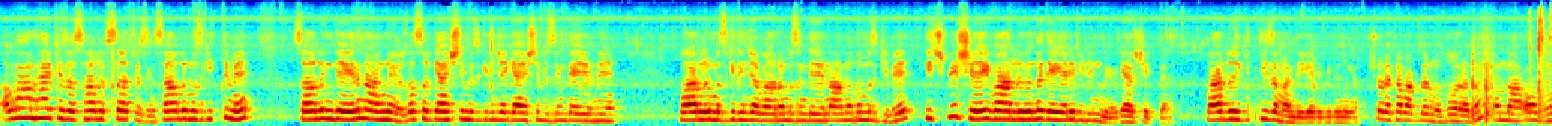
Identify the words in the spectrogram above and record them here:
Allah'ım herkese sağlık sıhhat versin. Sağlığımız gitti mi? Sağlığın değerini anlıyoruz. Nasıl gençliğimiz gidince gençliğimizin değerini, varlığımız gidince varlığımızın değerini anladığımız gibi hiçbir şey varlığında değeri bilinmiyor gerçekten. Varlığı gittiği zaman değeri biliniyor. Şöyle kabaklarımı doğradım. Onlar oldu mu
